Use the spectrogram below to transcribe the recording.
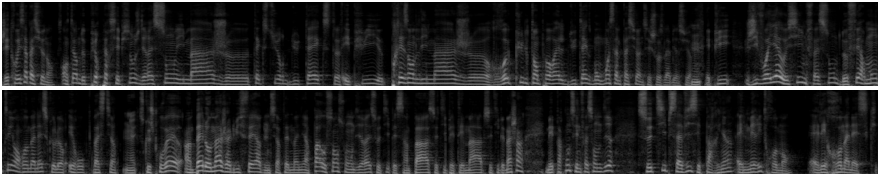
j'ai trouvé ça passionnant. En termes de pure perception, je dirais son, image, euh, texture du texte, et puis euh, présent de l'image, euh, recul temporel du texte. Bon, moi, ça me passionne, ces choses-là, bien sûr. Mm. Et puis, j'y voyais aussi une façon de faire monter en romanesque leur héros, Bastien. Ce que je trouvais un bel hommage à lui faire, d'une certaine manière. Pas au sens où on dirait ce type est sympa, ce type est aimable, ce type est machin. Mais par contre, c'est une façon de dire ce type, sa vie, c'est pas rien, elle mérite roman. Elle est romanesque.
